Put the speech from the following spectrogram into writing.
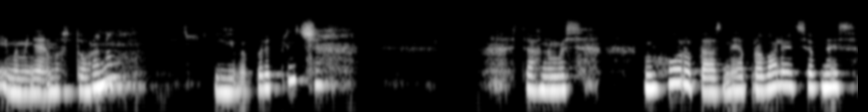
І ми міняємо сторону. Ліве передпліччя. Тягнемось вгору, таз не провалюється вниз.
